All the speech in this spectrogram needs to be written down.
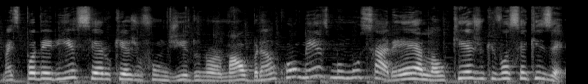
Mas poderia ser o queijo fundido normal, branco, ou mesmo mussarela, o queijo que você quiser.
